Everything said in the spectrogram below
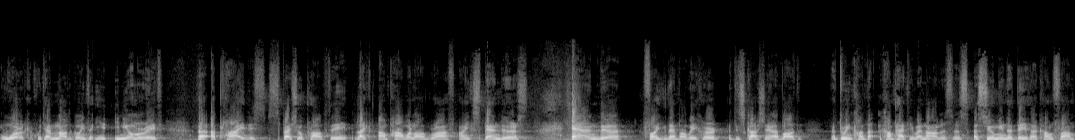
work, which I'm not going to enumerate, uh, apply this special property, like on power law graph, on expanders. And uh, for example, we heard a discussion about doing competitive analysis, assuming the data come from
